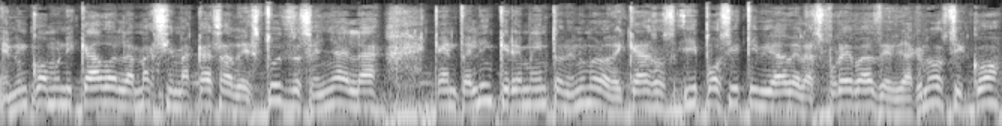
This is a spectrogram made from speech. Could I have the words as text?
En un comunicado, la máxima casa de estudios señala que ante el incremento en el número de casos y positividad de las pruebas de diagnóstico,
